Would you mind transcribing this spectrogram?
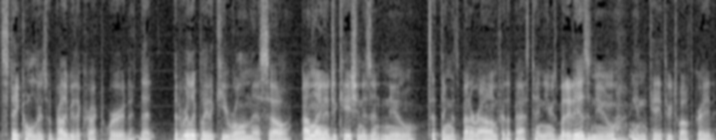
stakeholders, would probably be the correct word, that, that really played a key role in this. So, online education isn't new. It's a thing that's been around for the past 10 years, but it is new in K through 12th grade.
